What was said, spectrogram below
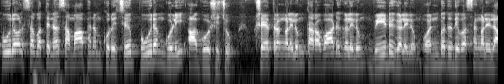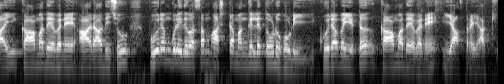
പൂരോത്സവത്തിന് സമാപനം കുറിച്ച് പൂരം ഗുളി ആഘോഷിച്ചു. ക്ഷേത്രങ്ങളിലും തറവാടുകളിലും വീടുകളിലും ഒൻപത് ദിവസങ്ങളിലായി കാമദേവനെ ആരാധിച്ചു. പൂരം ഗുളി ദിവസം അഷ്ടമംഗല്യത്തോടുകൂടി കുരവയിട്ട് കാമദേവനെ യാത്രയാക്കി.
